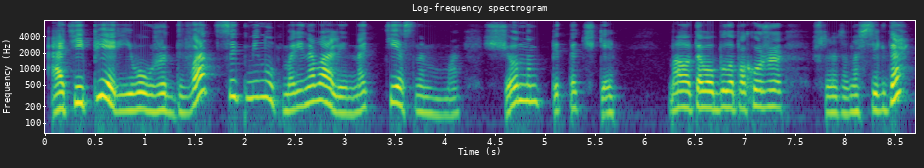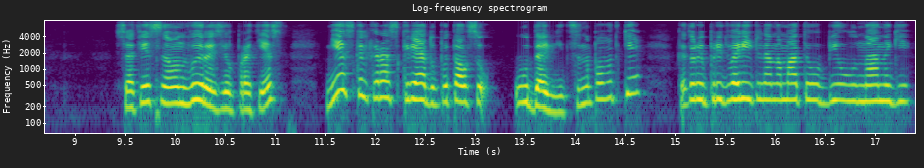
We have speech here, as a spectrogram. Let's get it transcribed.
А теперь его уже двадцать минут мариновали на тесном мощенном пятачке. Мало того, было похоже, что это навсегда. Соответственно, он выразил протест, несколько раз к ряду пытался удавиться на поводке, который предварительно наматывал Биллу на ноги.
